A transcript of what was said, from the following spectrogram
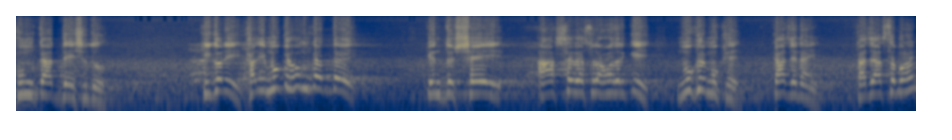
হুঙ্কার দেয় শুধু। কি করি? খালি মুখে হুঙ্কার দেয় কিন্তু সেই আশেখ রাসুল আমাদের কি? মুখে মুখে, কাজে নাই। কাজে আসতে বলেন?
